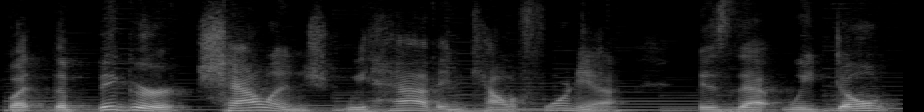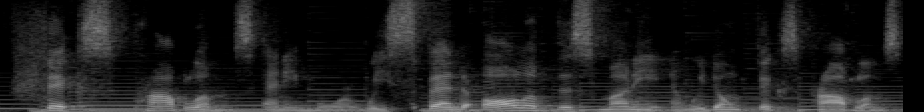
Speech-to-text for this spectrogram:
But the bigger challenge we have in California is that we don't fix problems anymore. We spend all of this money and we don't fix problems.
